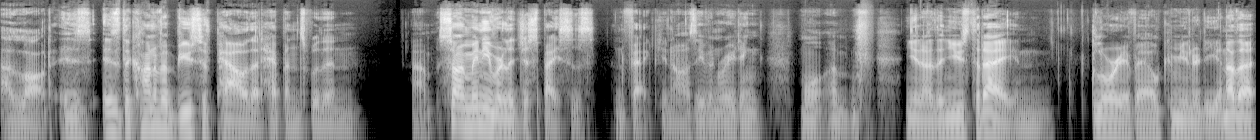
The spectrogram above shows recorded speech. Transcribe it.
a lot. Is is the kind of abuse of power that happens within um, so many religious spaces. In fact, you know, I was even reading more, um, you know, the news today and Gloriavale community, another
